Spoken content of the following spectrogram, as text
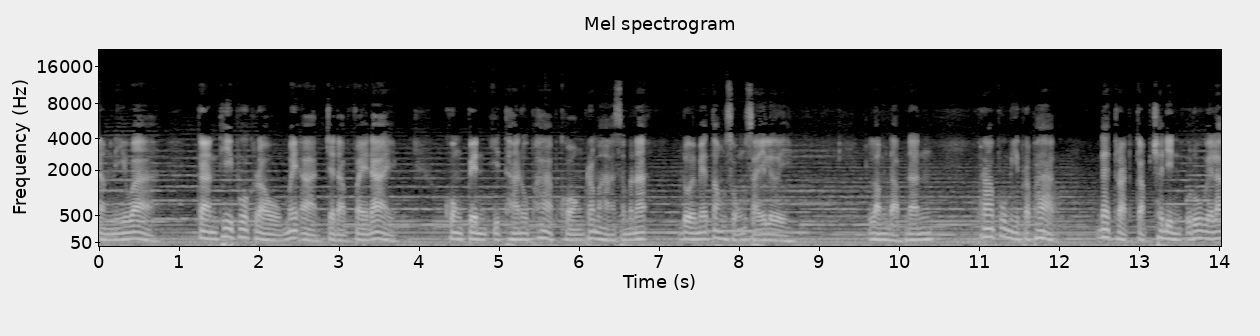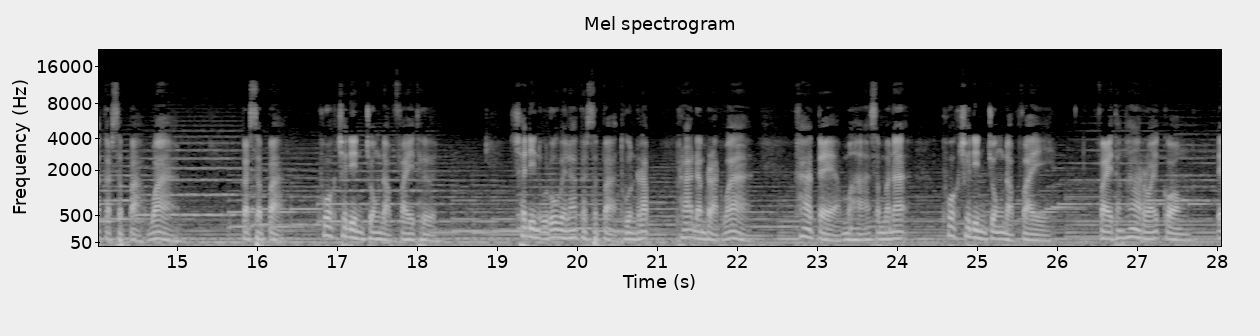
ดังนี้ว่า การที่พวกเราไม่อาจจะดับไฟได้ คงเป็นอิทธานุภาพของพระมหาสมณะโดยไม่ต้องสงสัยเลยลำดับนั้น พระผู้มีพระภาคได้ตรัสกับชดินอุรุเวลกัสปะว่า กัสปะ พวกชดินจงดับไฟเถิด ชดินอุรุเวลากัสปะทูลรับพระดำรัสว่า ข้าแต่มหาสมณะ พวกชดินจงดับไฟ ไฟทั้งห้าร้อยกองได้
